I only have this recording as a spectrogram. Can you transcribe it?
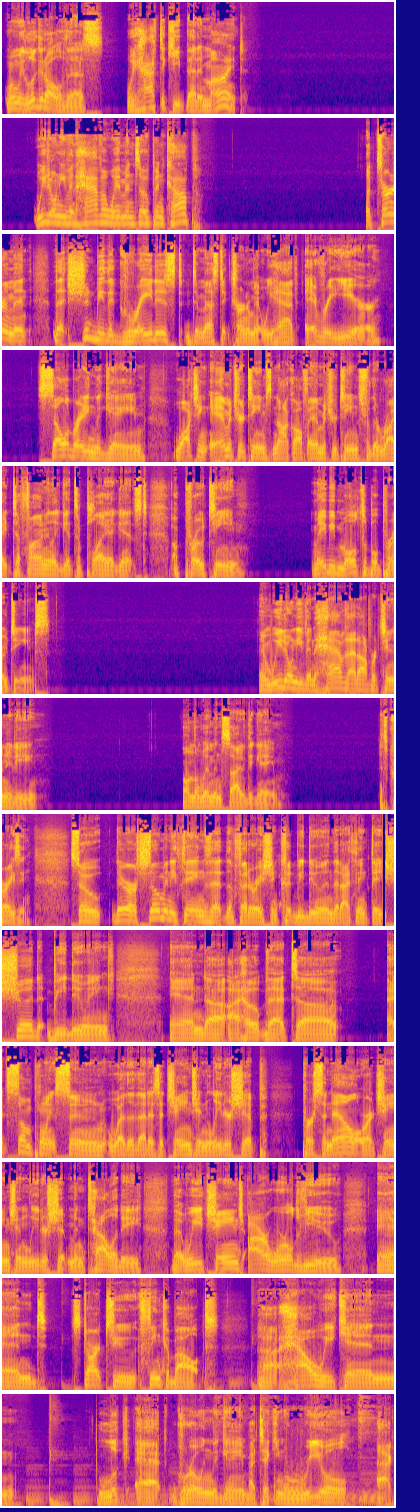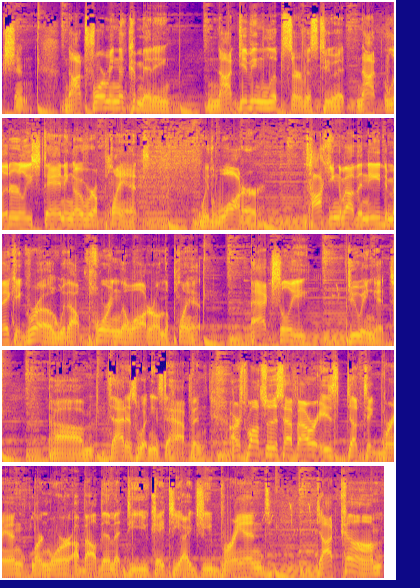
when we look at all of this, we have to keep that in mind. We don't even have a women's open cup. A tournament that should be the greatest domestic tournament we have every year, celebrating the game, watching amateur teams knock off amateur teams for the right to finally get to play against a pro team, maybe multiple pro teams. And we don't even have that opportunity on the women's side of the game. It's crazy. So there are so many things that the Federation could be doing that I think they should be doing. And uh, I hope that uh, at some point soon, whether that is a change in leadership personnel or a change in leadership mentality, that we change our worldview and start to think about uh, how we can look at growing the game by taking real action, not forming a committee, not giving lip service to it, not literally standing over a plant with water, talking about the need to make it grow without pouring the water on the plant, actually doing it. Um, that is what needs to happen. Our sponsor this half hour is Duktig Brand. Learn more about them at D-U-K-T-I-G brand.com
